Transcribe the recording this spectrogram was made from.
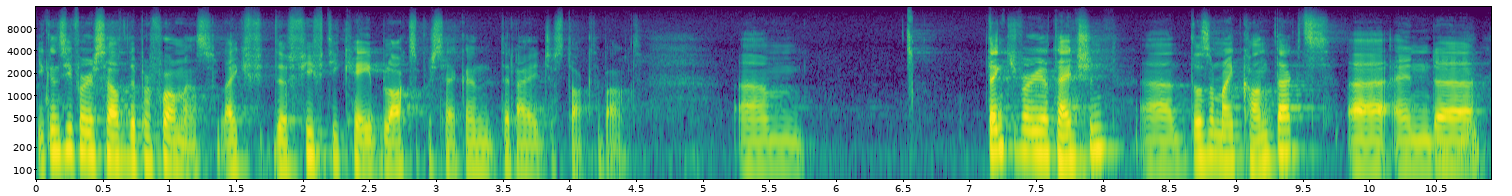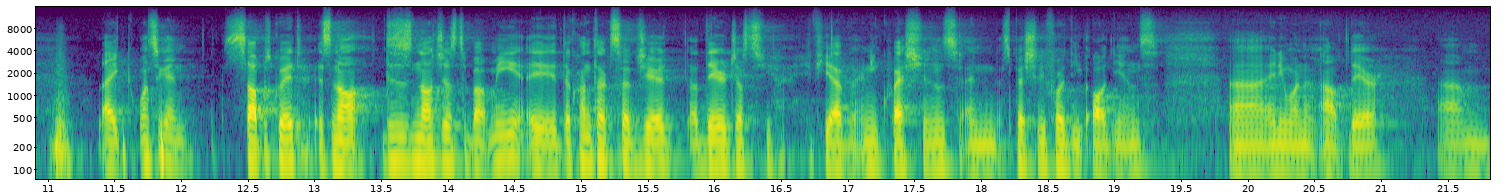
you can see for yourself the performance, like the 50K blocks per second that I just talked about. Um, thank you for your attention. Uh, those are my contacts. Uh, and like, once again, Subsquid is not, this is not just about me. Uh, the contacts are there just if you have any questions, and especially for the audience, anyone out there. Um,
